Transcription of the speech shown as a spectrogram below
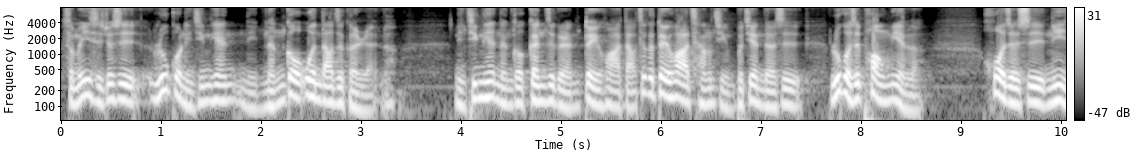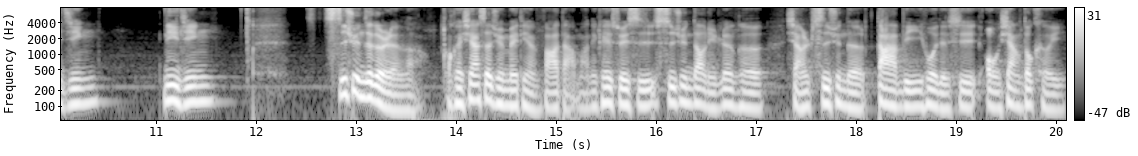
什么意思？就是如果你今天你能够问到这个人了。你今天能够跟这个人对话到这个对话场景，不见得是，如果是碰面了，或者是你已经你已经私讯这个人了。OK，现在社群媒体很发达嘛，你可以随时私讯到你任何想私讯的大 V 或者是偶像都可以。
